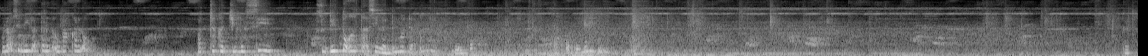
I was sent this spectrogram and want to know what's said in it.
Wala, sinira talaga ang bakal oh. At saka jealousy. So, dito ata sila dumadaan. Oh my God. Takot naman. getir.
